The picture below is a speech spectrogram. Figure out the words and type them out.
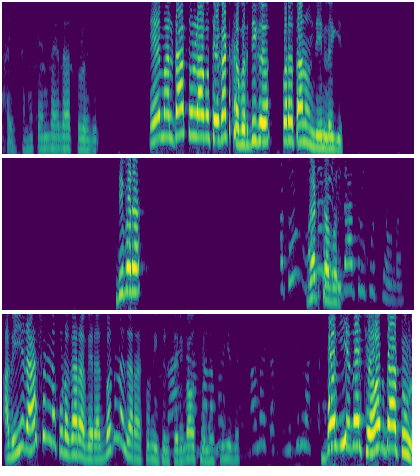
हाय का नाही काय बाय दातुळ दे ए मला दातुळ लागतोय गाठ खबर दि ग परत आणून देईन लगेच. दि बर. गाठ खबर. दातुळ कुठं ठेवलाय. अगं ईद असेल ना कुठं घरा बिरात बघ ना जरा कुणीकडे तरी नाही ना, बावथ्याला. बघ येदाचे हो दातुळ.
